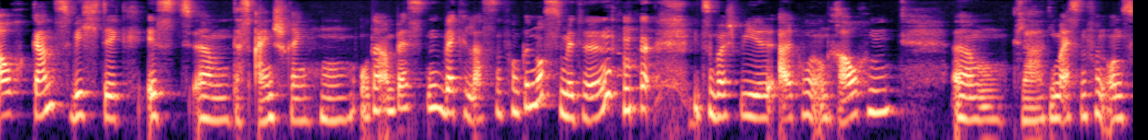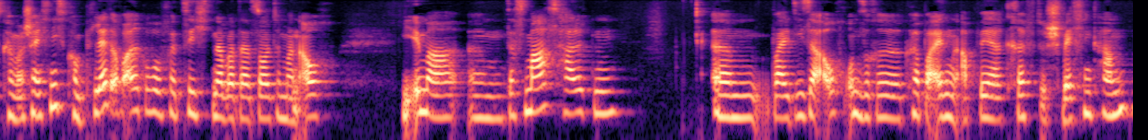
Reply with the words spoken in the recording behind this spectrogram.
auch ganz wichtig ist ähm, das Einschränken oder am besten Weglassen von Genussmitteln, wie zum Beispiel Alkohol und Rauchen. Ähm, klar, die meisten von uns können wahrscheinlich nicht komplett auf Alkohol verzichten, aber da sollte man auch wie immer ähm, das Maß halten, ähm, weil dieser auch unsere körpereigenen Abwehrkräfte schwächen kann.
